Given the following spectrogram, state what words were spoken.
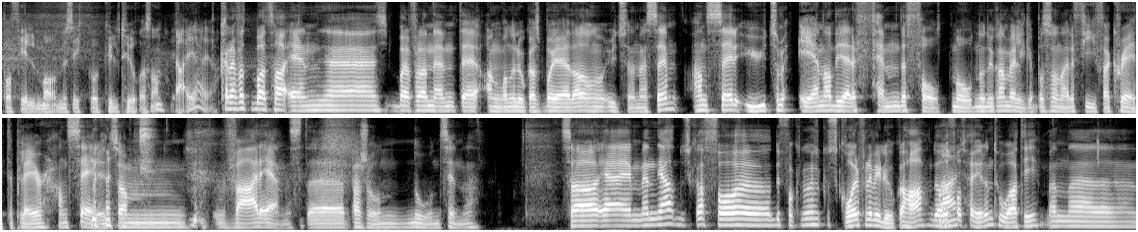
på film og musikk og kultur og sånn. Ja, ja, ja. Kan jeg få bare ta en, eh, bare for å ha nevnt det angående Lucas Boye, da, sånn utseendemessig. Han ser ut som en av de der fem default-modene du kan velge på sånn Fifa Creator Player. Han ser ut som hver eneste person noensinne. Så jeg, men ja, du skal få Du får ikke noe score, for det vil du ikke ha. Du hadde Nei. fått høyere enn to av ti, men uh,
